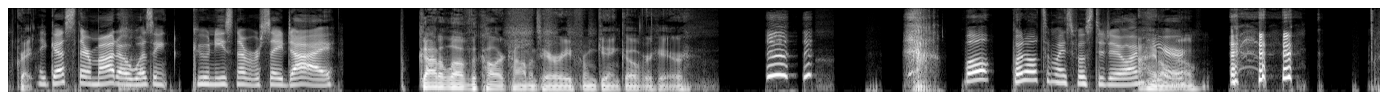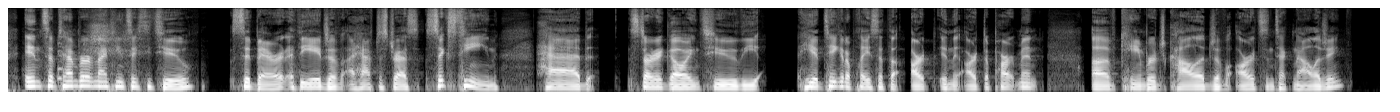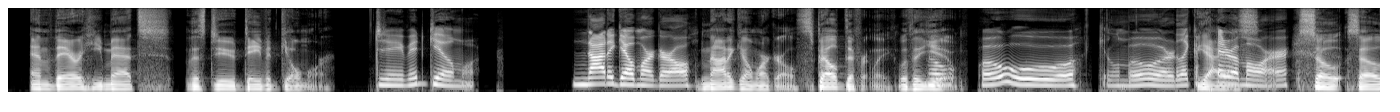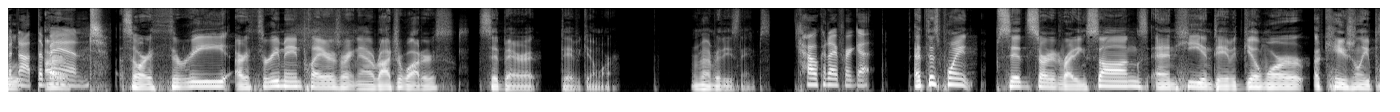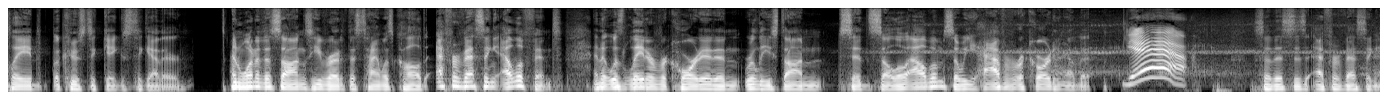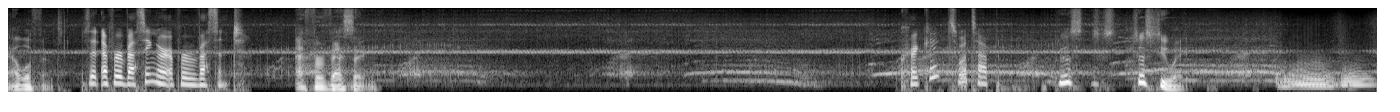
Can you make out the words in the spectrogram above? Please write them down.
Great. I guess their motto wasn't Goonies never say die. Gotta love the color commentary from Gink over here. Well, what else am I supposed to do? I'm I here. don't know. In September of 1962, Sid Barrett, at the age of, I have to stress, 16, had started going to the, he had taken a place at the art, in the art department of Cambridge College of Arts and Technology. And there he met this dude, David Gilmour. David Gilmour. Not a Gilmore girl. Not a Gilmore girl, spelled differently with a U. No. Oh, oh Gilmore, like a yes. Paramore, So, so, but not the our- band. So our three our three main players right now: Roger Waters, Sid Barrett, David Gilmour. Remember these names. How could I forget? At this point, Sid started writing songs, and he and David Gilmour occasionally played acoustic gigs together. And one of the songs he wrote at this time was called Effervescing Elephant, and it was later recorded and released on Sid's solo album. So we have a recording of it. Yeah. So this is Effervescing Elephant. Is it effervescing or effervescent? Effervescing. Crickets? What's happening? Just, just, just you wait. Thank you.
